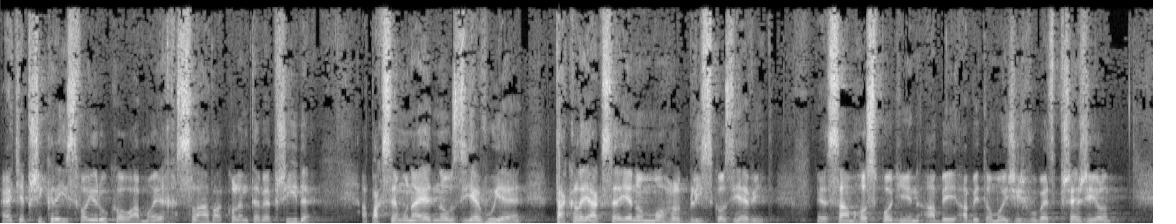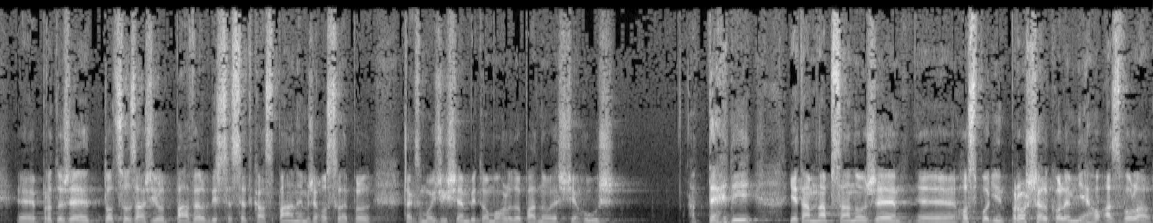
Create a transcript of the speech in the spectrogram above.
a já tě přikryji svojí rukou a moje sláva kolem tebe přijde. A pak se mu najednou zjevuje takhle, jak se jenom mohl blízko zjevit eh, sám hospodin, aby, aby to Mojžíš vůbec přežil, protože to, co zažil Pavel, když se setkal s pánem, že oslepl, tak s Mojžíšem by to mohlo dopadnout ještě hůř. A tehdy je tam napsáno, že eh, hospodin prošel kolem něho a zvolal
